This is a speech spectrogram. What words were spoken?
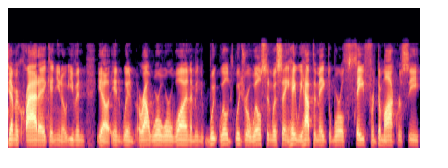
democratic, and you know, even you know, in when around World War One, I, I mean, Woodrow Wilson was saying, hey, we have to make the world safe for democracy.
